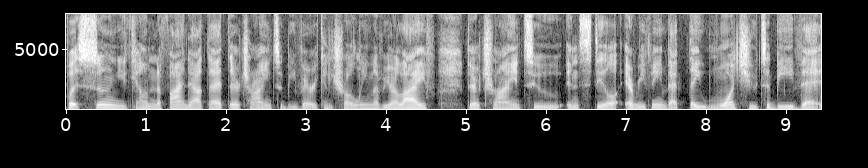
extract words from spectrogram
But soon you come to find out that they're trying to be very controlling of your life. They're trying to instill everything that they want you to be that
